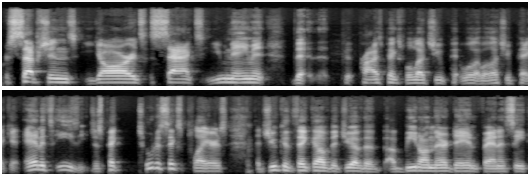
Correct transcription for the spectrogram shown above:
receptions, yards, sacks, you name it. The, the prize picks will let you will, will let you pick it. And it's easy. Just pick two to six players that you can think of that you have the, a beat on their day in fantasy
